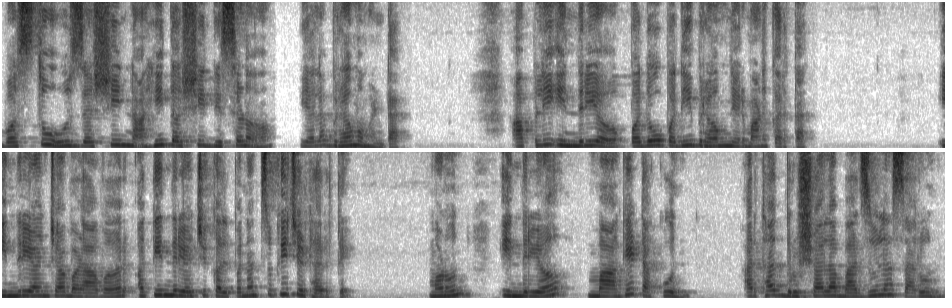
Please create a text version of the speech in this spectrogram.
वस्तू जशी नाही तशी दिसणं याला भ्रम म्हणतात. आपली इंद्रिय पदोपदी भ्रम निर्माण करतात. इंद्रियांच्या बळावर अतिंद्रियाची कल्पना चुकीची ठरते. म्हणून इंद्रिय मागे टाकून अर्थात दृश्याला बाजूला सारून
